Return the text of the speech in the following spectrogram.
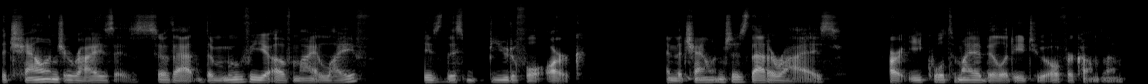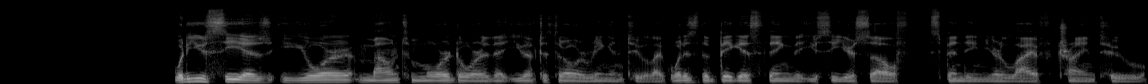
the challenge arises so that the movie of my life is this beautiful arc. And the challenges that arise are equal to my ability to overcome them. What do you see as your Mount Mordor that you have to throw a ring into? Like, what is the biggest thing that you see yourself spending your life trying to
